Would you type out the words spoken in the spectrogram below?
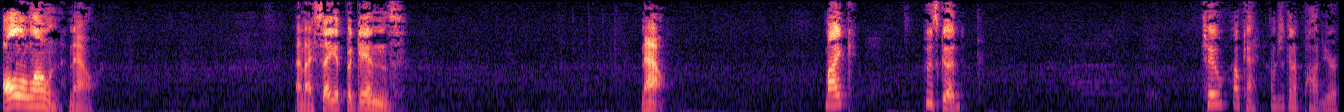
all alone now. And I say it begins now. Mike, who's good? Two? Okay. I'm just going to pod your,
